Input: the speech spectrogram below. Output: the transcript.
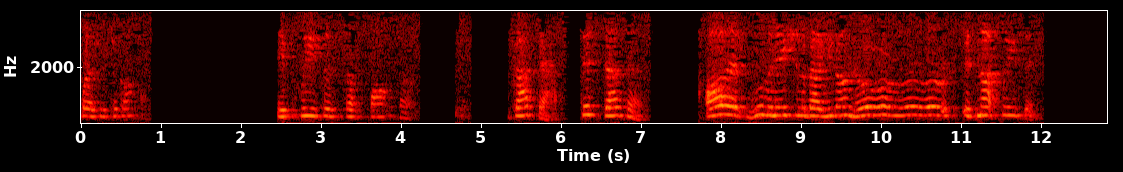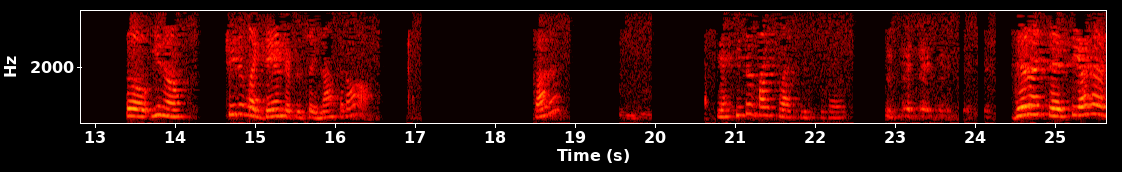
pleasure to God. It pleases the Father. Got that? This doesn't. All that rumination about you don't know, it's not pleasing. So, you know, treat it like dandruff and say, knock it off. Got it? Yes, these are life lessons today. then I said, see, I have,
